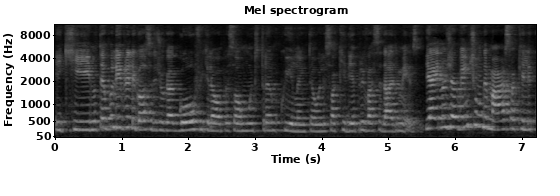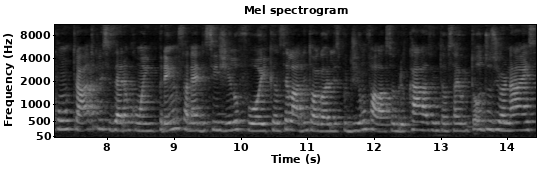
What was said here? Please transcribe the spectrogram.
E que no tempo livre ele gosta de jogar golfe, que ele é uma pessoa muito tranquila. Então ele só queria privacidade mesmo. E aí no dia 21 de março, aquele contrato que eles fizeram com a imprensa, né, de sigilo foi cancelado, então agora eles podiam falar sobre o caso, então saiu em todos os jornais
